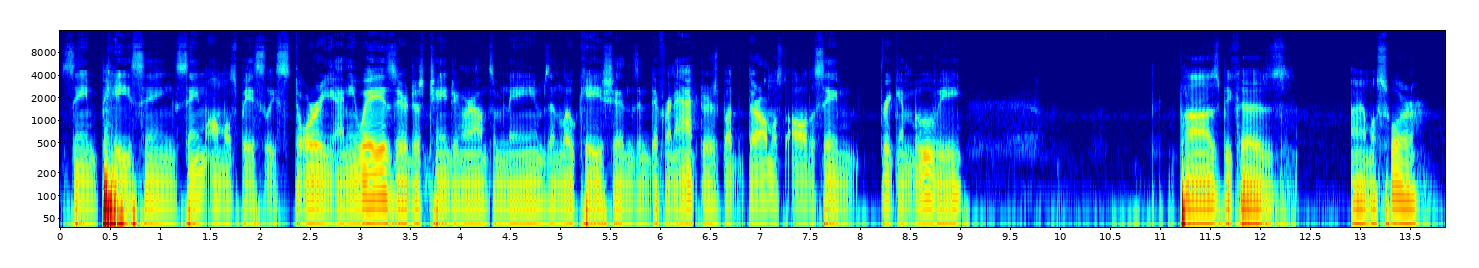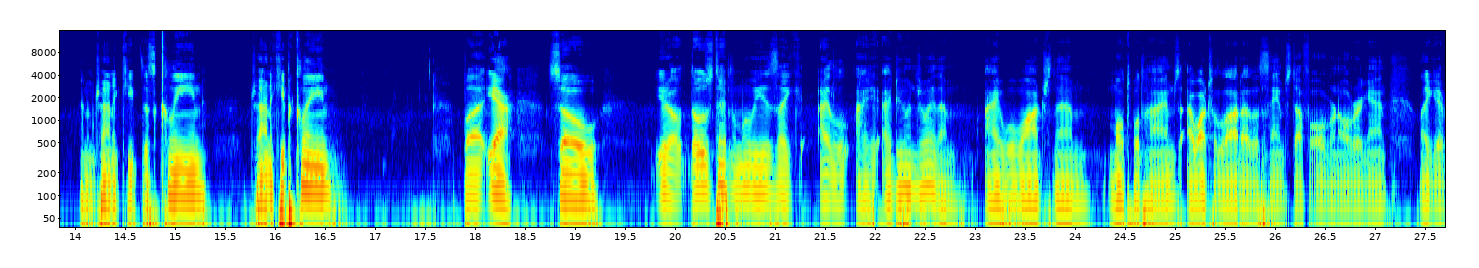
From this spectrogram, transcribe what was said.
same pacing, same almost basically story anyways. They're just changing around some names and locations and different actors, but they're almost all the same freaking movie. Pause because I almost swore. And I'm trying to keep this clean. trying to keep it clean. But yeah, so you know, those type of movies like I, I I do enjoy them. I will watch them multiple times. I watch a lot of the same stuff over and over again. Like if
